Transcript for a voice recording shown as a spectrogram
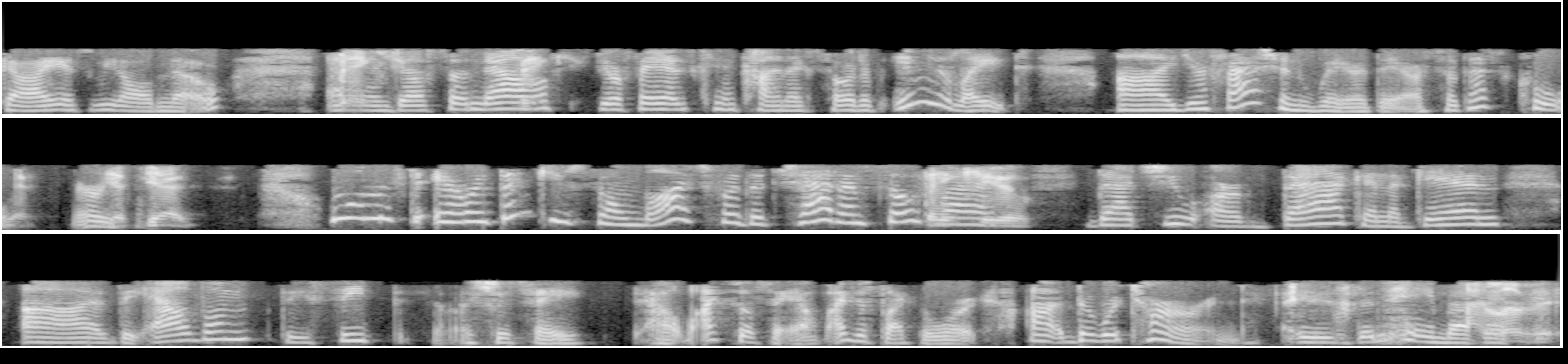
guy, as we all know. And uh, so now you. your fans can kind of sort of emulate uh, your fashion wear there. So that's cool. Yes. Very yes, cool. yes. Well, Mr. Aaron, thank you so much for the chat. I'm so Thank glad you. that you are back. And again, uh, the album, the C, I should say album. I still say album. I just like the word. Uh, the Return is the name of I it. love it.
